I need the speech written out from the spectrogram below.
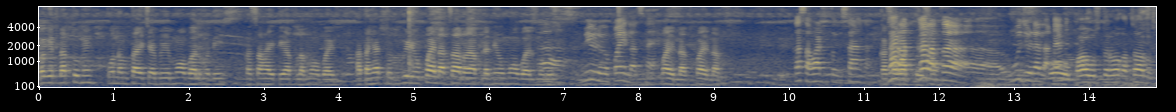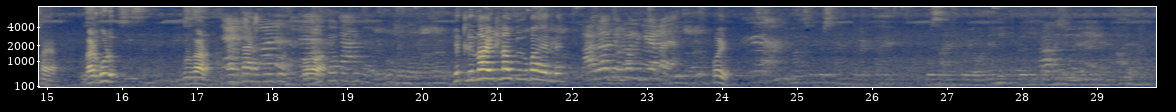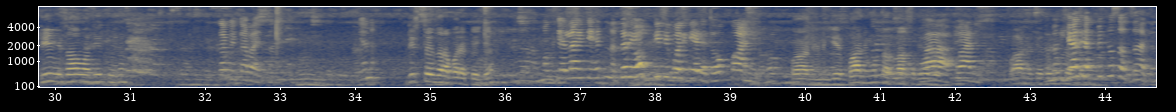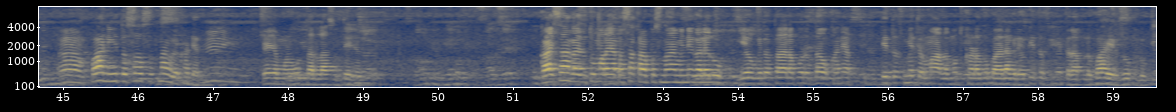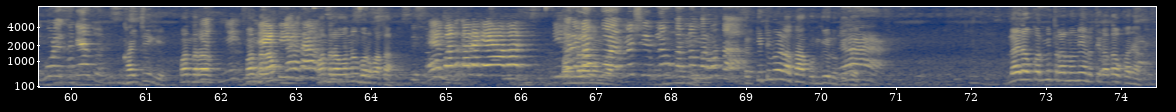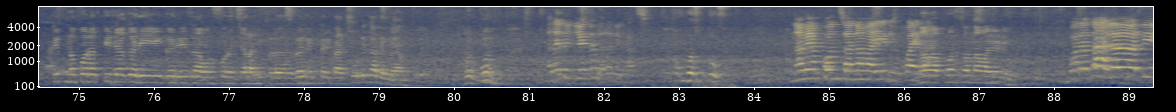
बघितला तुम्ही पूनम ताईच्या बी मोबाईलमध्ये कसा आहे ते आपला मोबाईल आता ह्यातून व्हिडिओ पहिला चालू आहे आपल्या न्यू मोबाईल मधून. व्हिडिओ पहिलाच आहे. पहिलाच पहिलाच. कसा वाटतोय सांगा. कसा घरात वाटतोय घरात उजेडाला काय हो पाऊस तर बघा चालूच आहे. गाडगुड. गुडगाड. गुडगुड. हो. इथली लाइट लाव की बाहेरले? होय. टीव्हीचा आवाज येतोय ना कमी करायचा. हे ना दिसतोय जरा बऱ्यापैकी हा. मग हे लाईटी आहेत ना तरी हो किती बल गेले तो पाणी हो. पाणी गे पाणी उतरलं असं हा पाणी मग. ह्याच्यात बी तसंच झालं ना हा, पाणी इथं ससत नाही होय खड्यात हम्म. त्याच्यामुळे उतरलं असेल त्याच्यात काय सांगायचं तुम्हाला? आता सकाळपासून आम्ही निघालेलो. योग्य तायला परत दवाखान्यात. तिथंच मी तर माझा मुतखडा दुखायला लागले. तिथंच मी तर आपलं बाहेर झोपलो. खायची गे पंधरा पंधरा पंधरावा नंबर होता. पंधरा नंबर. तर किती वेळ आता आपण गेलो तिथे? लय लवकर मित्रांनो नेलं तिला दवाखान्यात. तिथनं परत तिच्या घरी घरी जाऊन परत त्याला इकडं रनिंग तरी काय चोरी झालेलं आहे आमचं. भरपूर. आज बसतो नव्या फोनचा नवा एडिओ पाहिला नावा फोनचा नावा येडी बरं झालं ती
